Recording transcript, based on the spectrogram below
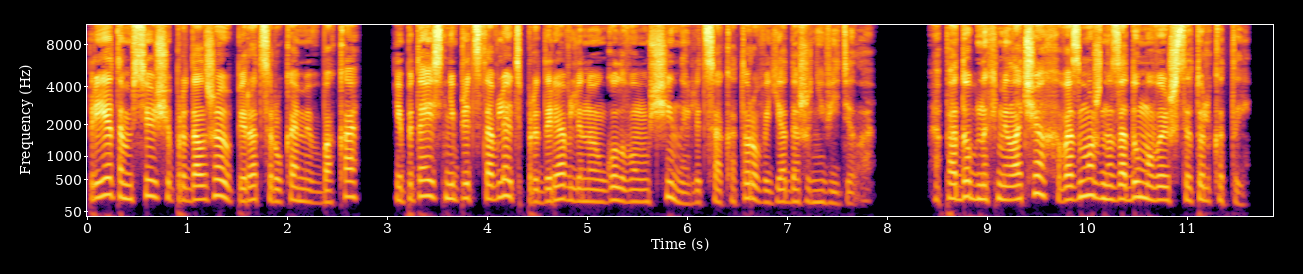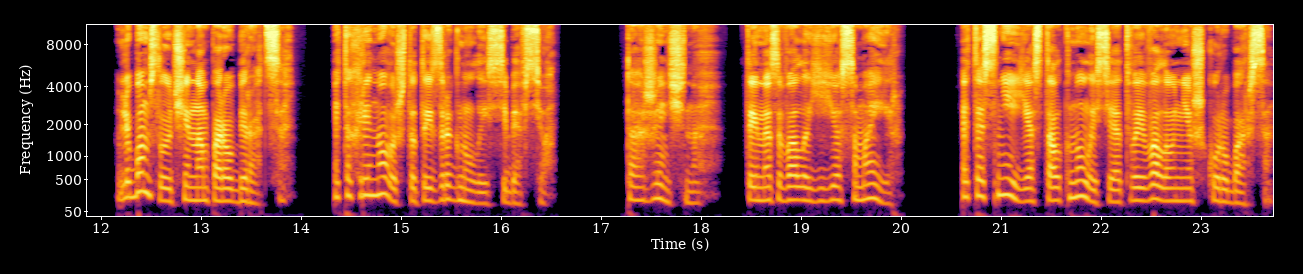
при этом все еще продолжая упираться руками в бока и пытаясь не представлять продырявленную голову мужчины, лица которого я даже не видела. О подобных мелочах, возможно, задумываешься только ты. В любом случае, нам пора убираться. Это хреново, что ты изрыгнула из себя все. Та женщина, ты называла ее Самаир. Это с ней я столкнулась и отвоевала у нее шкуру барса.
